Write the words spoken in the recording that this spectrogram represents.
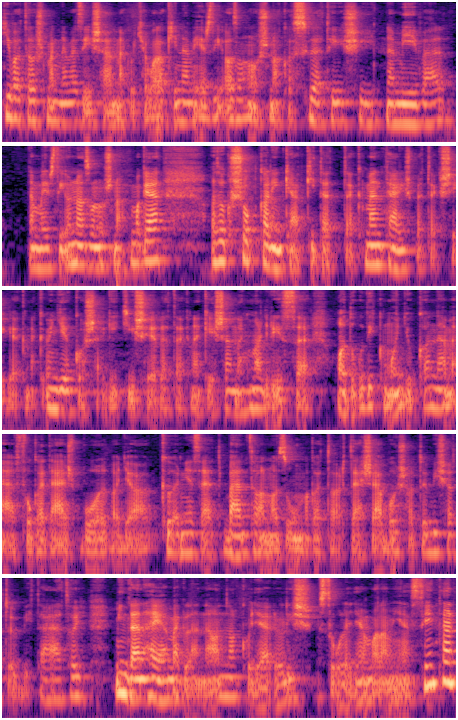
hivatalos megnevezés ennek, hogyha valaki nem érzi azonosnak a születési nemével nem érzi önazonosnak magát, azok sokkal inkább kitettek mentális betegségeknek, öngyilkossági kísérleteknek, és ennek nagy része adódik mondjuk a nem elfogadásból, vagy a környezet bántalmazó magatartásából, stb. stb. Tehát, hogy minden helye meg lenne annak, hogy erről is szó legyen valamilyen szinten.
